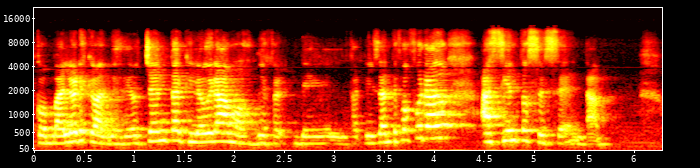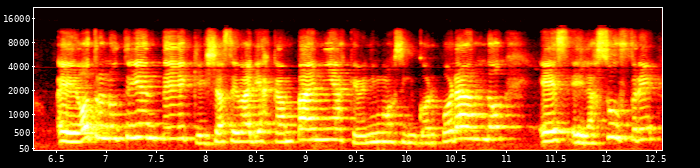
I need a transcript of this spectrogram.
con valores que van desde 80 kilogramos de, de fertilizante fosforado a 160. Eh, otro nutriente que ya hace varias campañas que venimos incorporando es el azufre.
